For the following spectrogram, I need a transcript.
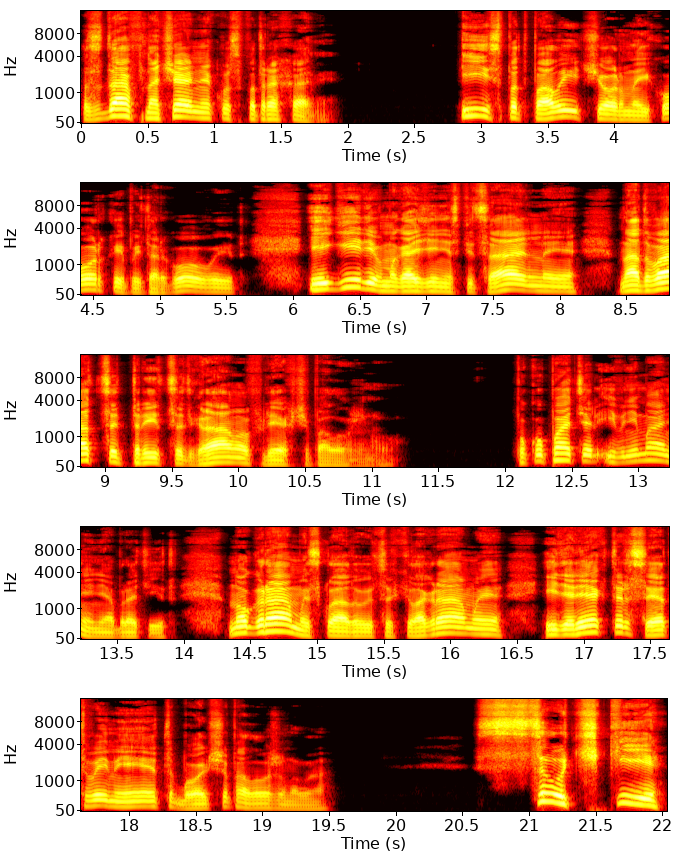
сдав начальнику с потрохами. И из-под полы черной коркой приторговывает, и гири в магазине специальные, на 20-30 граммов легче положенного. Покупатель и внимания не обратит, но граммы складываются в килограммы, и директор с этого имеет больше положенного. «Сучки!»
